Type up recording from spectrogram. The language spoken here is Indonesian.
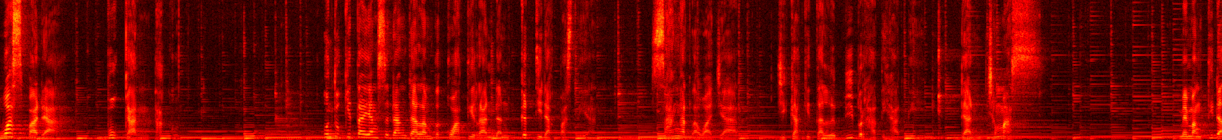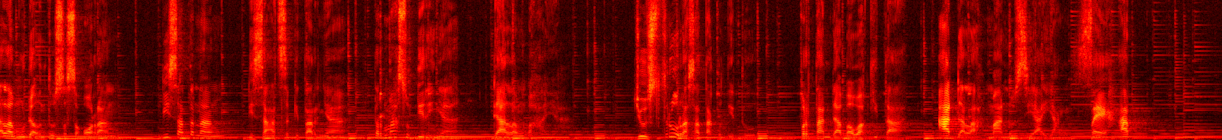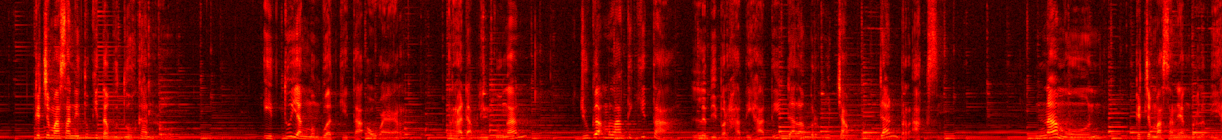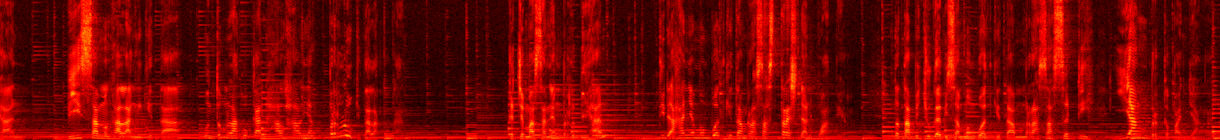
Waspada, bukan takut. Untuk kita yang sedang dalam kekhawatiran dan ketidakpastian, sangatlah wajar jika kita lebih berhati-hati dan cemas. Memang tidaklah mudah untuk seseorang bisa tenang di saat sekitarnya, termasuk dirinya, dalam bahaya. Justru rasa takut itu pertanda bahwa kita adalah manusia yang sehat. Kecemasan itu kita butuhkan, loh itu yang membuat kita aware terhadap lingkungan, juga melatih kita lebih berhati-hati dalam berucap dan beraksi. Namun, kecemasan yang berlebihan bisa menghalangi kita untuk melakukan hal-hal yang perlu kita lakukan. Kecemasan yang berlebihan tidak hanya membuat kita merasa stres dan khawatir, tetapi juga bisa membuat kita merasa sedih yang berkepanjangan.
